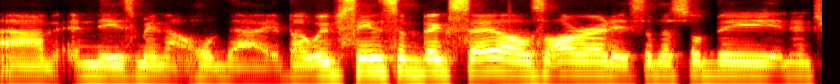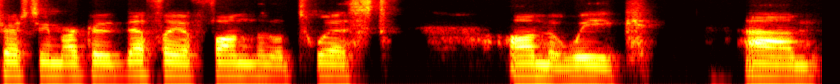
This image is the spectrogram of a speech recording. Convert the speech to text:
um, and these may not hold value but we've seen some big sales already so this will be an interesting market definitely a fun little twist on the week um,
